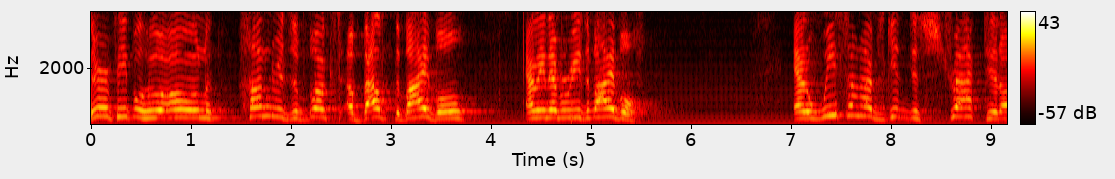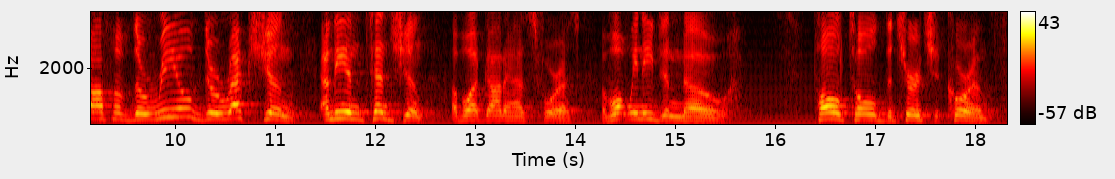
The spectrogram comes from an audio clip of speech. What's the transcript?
There are people who own hundreds of books about the Bible, and they never read the Bible. And we sometimes get distracted off of the real direction and the intention of what God has for us, of what we need to know. Paul told the church at Corinth,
